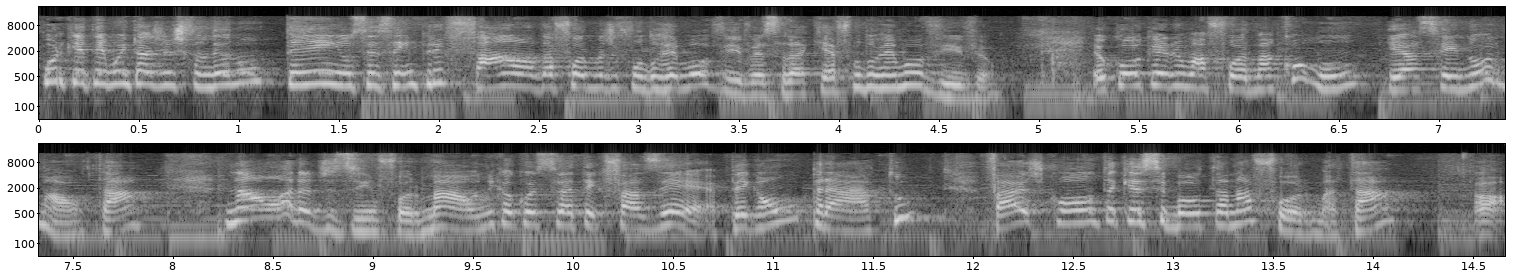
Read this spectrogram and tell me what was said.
Porque tem muita gente falando, eu não tenho, você sempre fala da forma de fundo removível. Essa daqui é fundo removível. Eu coloquei numa forma comum e assei normal, tá? Na hora de desenformar, a única coisa que você vai ter que fazer é pegar um prato, faz conta que esse bolo tá na forma, tá? Ó,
